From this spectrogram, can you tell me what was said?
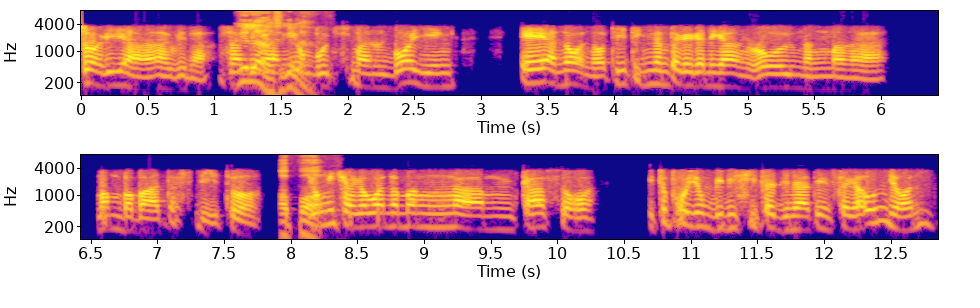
Sorry, ah, Alvin, ah. Sabi Sige lang, nga sige ni lang. Ombudsman Boying, eh ano, no, titignan talaga nila ang role ng mga mambabatas dito. Opo. Yung ikalawa namang um, kaso, ito po yung binisita din natin sa La Union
